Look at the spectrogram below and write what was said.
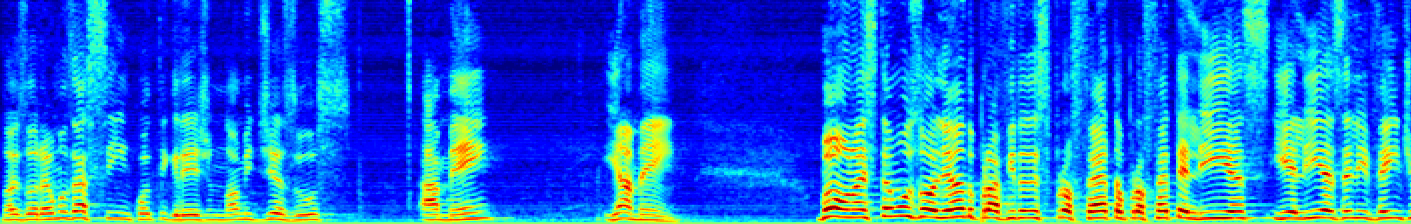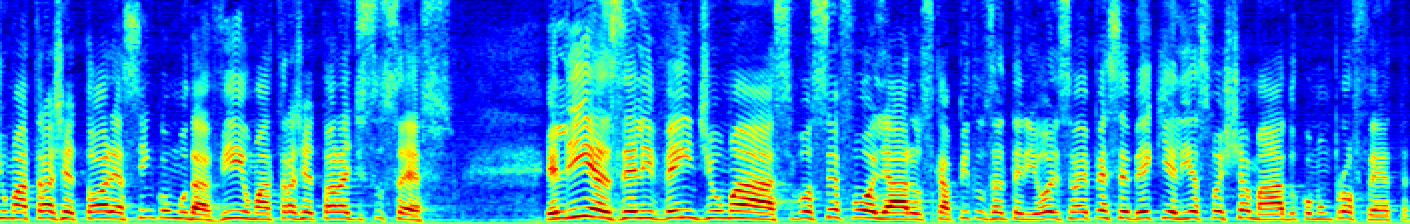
Nós oramos assim enquanto igreja, no nome de Jesus. Amém e amém. Bom, nós estamos olhando para a vida desse profeta, o profeta Elias, e Elias ele vem de uma trajetória, assim como Davi, uma trajetória de sucesso. Elias, ele vem de uma, se você for olhar os capítulos anteriores, você vai perceber que Elias foi chamado como um profeta.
